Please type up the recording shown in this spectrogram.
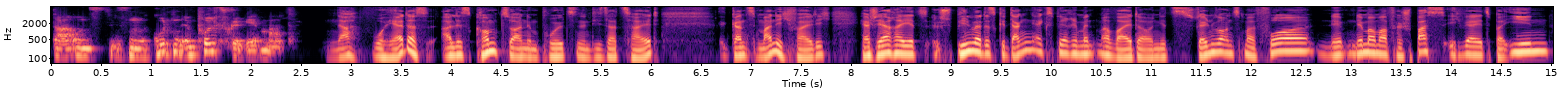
da uns diesen guten Impuls gegeben hat. Na, woher das alles kommt, so an Impulsen in dieser Zeit, ganz mannigfaltig. Herr Scherer, jetzt spielen wir das Gedankenexperiment mal weiter und jetzt stellen wir uns mal vor, ne, nehmen wir mal für Spaß, ich wäre jetzt bei Ihnen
